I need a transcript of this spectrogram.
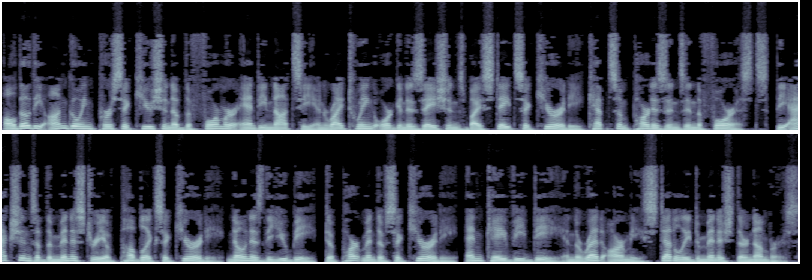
Although the ongoing persecution of the former anti-Nazi and right-wing organizations by state security kept some partisans in the forests, the actions of the Ministry of Public Security known as the UB, Department of Security, NKVD and the Red Army steadily diminished their numbers.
